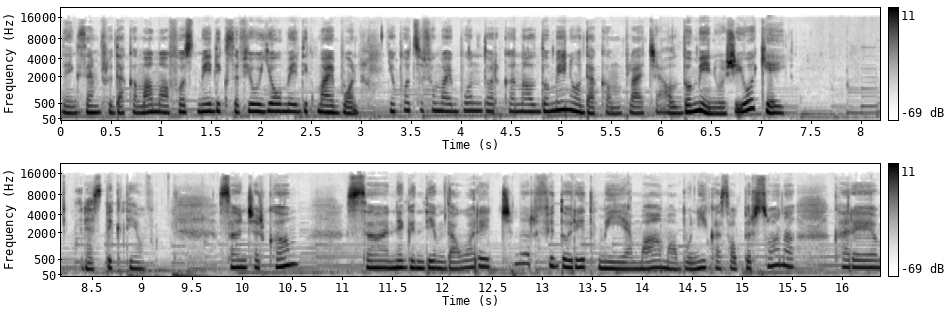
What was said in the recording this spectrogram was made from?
de exemplu, dacă mama a fost medic, să fiu eu medic mai bun. Eu pot să fiu mai bun doar că în alt domeniu, dacă îmi place alt domeniu și e ok. Respectiv, să încercăm să ne gândim, dar oare ce mi-ar fi dorit mie mama, bunica sau persoana care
